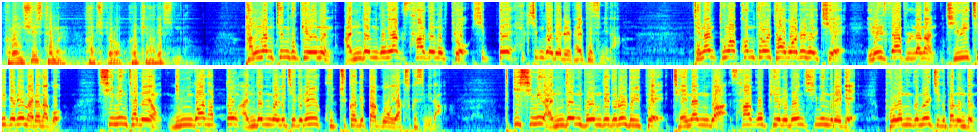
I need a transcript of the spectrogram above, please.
그런 시스템을 갖추도록 그렇게 하겠습니다. 박남춘 국회의원은 안전공약 4대 목표 10대 핵심 과제를 발표했습니다. 재난통합 컨트롤 타워를 설치해 일사불란한 지휘 체계를 마련하고 시민 참여형 민관 합동 안전관리 체계를 구축하겠다고 약속했습니다. 특히 시민 안전보험 제도를 도입해 재난과 사고 피해를 본 시민들에게 보험금을 지급하는 등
